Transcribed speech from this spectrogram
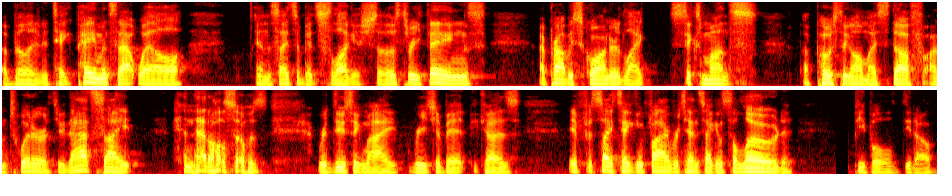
ability to take payments that well. And the site's a bit sluggish. So those three things, I probably squandered like six months of posting all my stuff on Twitter through that site. And that also was reducing my reach a bit because if a site's taking five or 10 seconds to load, people, you know,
